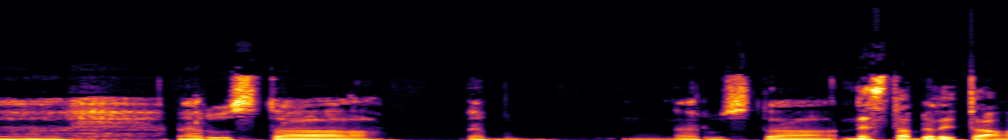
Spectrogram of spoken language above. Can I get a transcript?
eh, narůstá, nebo narůstá nestabilita,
